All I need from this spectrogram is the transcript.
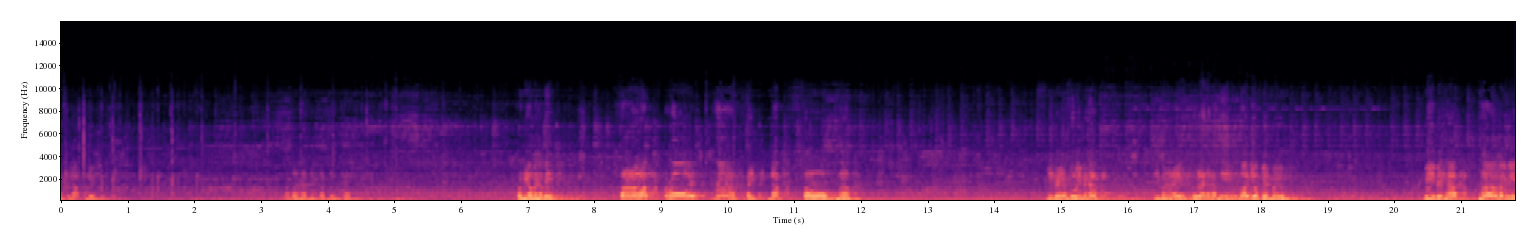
สิบนับหนึ่งสามร้อยห้าสิบนับหนึ่งครับ ตอนนี้เอาไหมครับพี่สามร้อยห้าสิบนับสองครับ มีใครอยากสู้อีกไหมครับ มีไหมสู้ได้นะครับพี่ร้อยเดียวเปลี่ยนมือ มีไหมครับ ถ้าไม่มี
